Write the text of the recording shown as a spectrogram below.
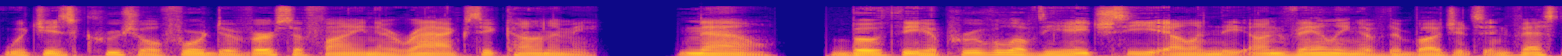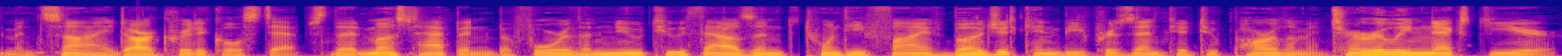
which is crucial for diversifying Iraq's economy. Now, both the approval of the HCL and the unveiling of the budget's investment side are critical steps that must happen before the new 2025 budget can be presented to Parliament early next year.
